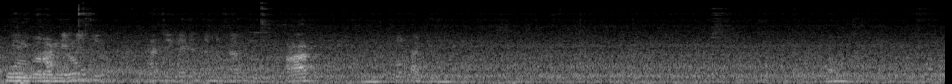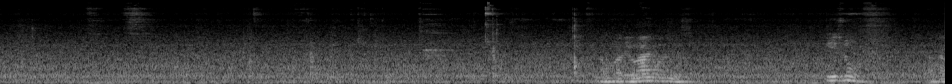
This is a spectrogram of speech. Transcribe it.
ફૂલ ગરમ જો. આ તમારી વાત એ શું? આ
